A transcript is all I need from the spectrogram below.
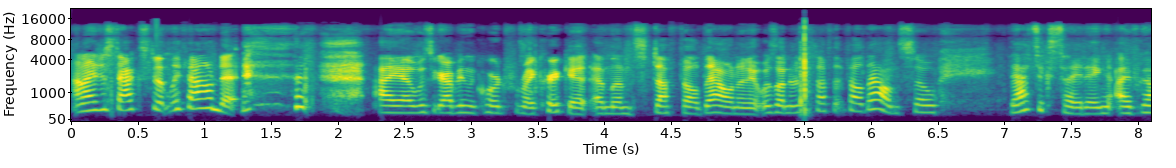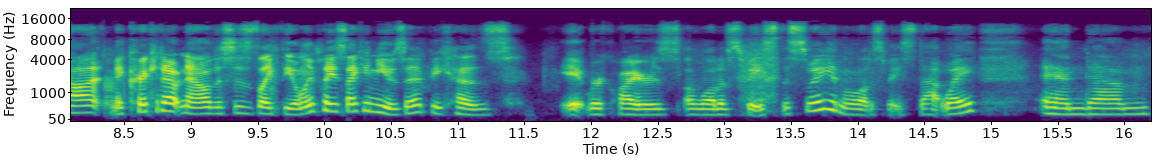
and I just accidentally found it. I uh, was grabbing the cord for my Cricut and then stuff fell down and it was under the stuff that fell down. So that's exciting. I've got my Cricut out now. This is like the only place I can use it because it requires a lot of space this way and a lot of space that way. And um,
